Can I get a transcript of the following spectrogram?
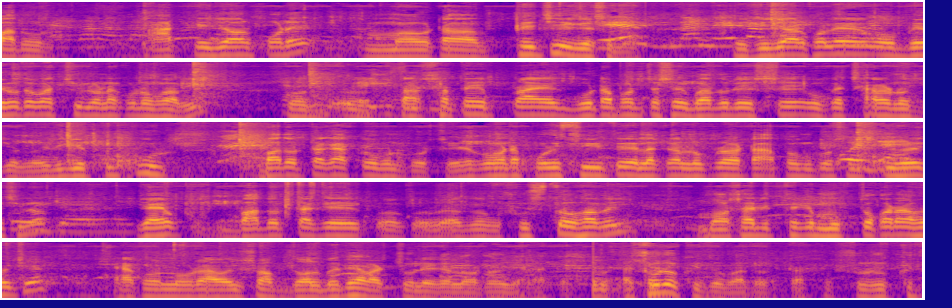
বাঁদর আটকে যাওয়ার পরে ওটা পেঁচিয়ে গেছিল। পেঁচিয়ে যাওয়ার ফলে ও বেরোতে পারছিল না কোনোভাবেই তো তার সাথে প্রায় গোটা পঞ্চাশের বাদর এসে ওকে ছাড়ানোর জন্য এদিকে কুকুর বাদরটাকে আক্রমণ করছে। এরকম একটা পরিস্থিতিতে এলাকার লোকরা একটা আতঙ্ক সৃষ্টি হয়েছিল। যাই হোক বাদরটাকে সুস্থভাবেই মশারির থেকে মুক্ত করা হয়েছে। এখন ওরা ওই সব দল বেঁধে আবার চলে গেল অন্য জায়গাতে। সুরক্ষিত বাদরটা সুরক্ষিত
